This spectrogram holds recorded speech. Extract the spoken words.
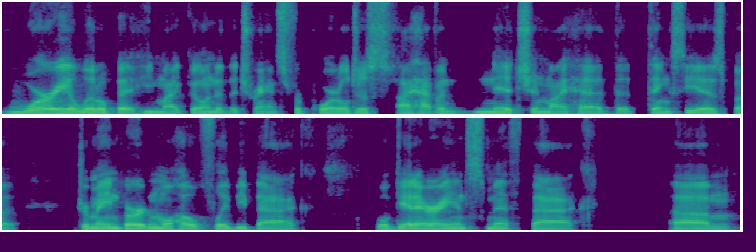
worry a little bit he might go into the transfer portal. Just I have a niche in my head that thinks he is, but Jermaine Burton will hopefully be back. We'll get Arian Smith back. Um,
